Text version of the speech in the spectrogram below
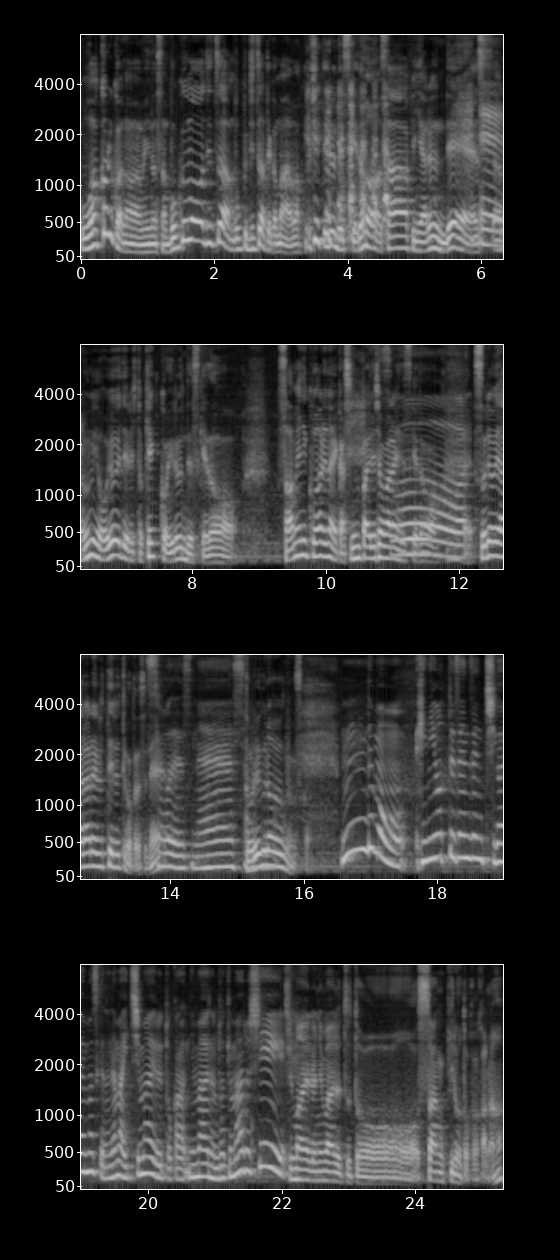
わかるかな皆さん。僕も実は僕実はというかまあわ知ってるんですけど サーフィンやるんで、ええ。あの海を泳いでる人結構いるんですけどサメに食われないか心配でしょうがないんですけどそれをやられてるってことですね。そうですね。どれぐらい泳ぐんですか？うんでも日によって全然違いますけどね、まあ、1マイルとか2マイルの時もあるし。1マイル2マイルっつうと3キロとかかな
